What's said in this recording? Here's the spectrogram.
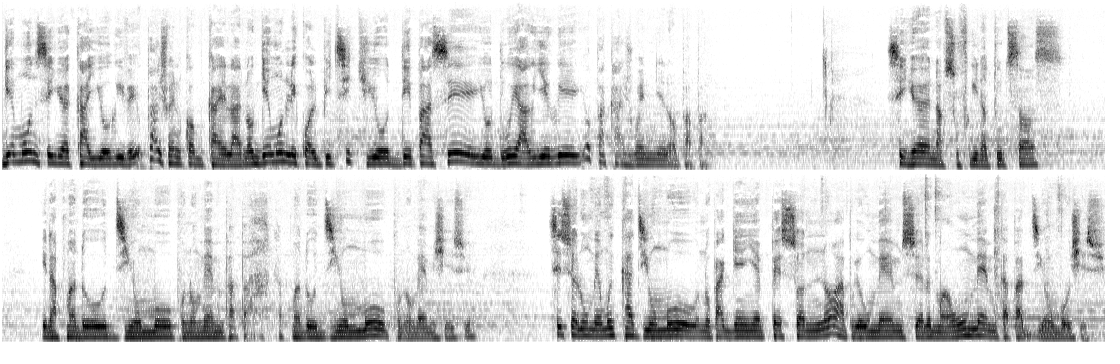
Gen moun Seigneur kay yo rive, yo pas joindre comme kay là non. Gen moun l'école petite yo dépassé, yo doué arriéré, yo pas ka joindre non papa. Seigneur, n'a souffri dans tout sens. Et n'a demandé dit un mot pour nous-mêmes, papa. N'a demandé dit un mot pour nous-mêmes, Jésus. C'est seulement nous-mêmes qui dit un mot. Nous pas gagné personne, non, après nous-mêmes, seulement nous-mêmes capables de dire un mot, Jésus.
